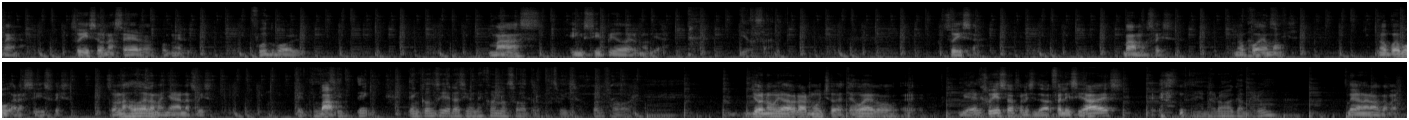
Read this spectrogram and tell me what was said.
Bueno, Suiza 1 0 con el fútbol más insípido del mundial. Dios santo. Suiza. Vamos, Suiza. No podemos. No podemos jugar así, Suiza. Son las 2 de la mañana, Suiza. Vamos. Ten, consideraciones con nosotros, Suiza, por favor. Yo no voy a hablar mucho de este juego. Eh, bien, Suiza, felicidades. Le ganaron a Camerún. Le ganaron a Camerún.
